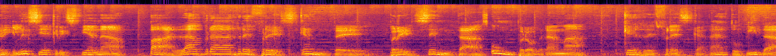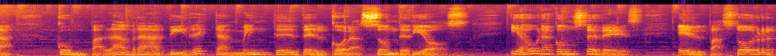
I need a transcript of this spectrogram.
Iglesia Cristiana Palabra Refrescante presenta un programa que refrescará tu vida con palabra directamente del corazón de Dios. Y ahora con ustedes, el pastor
